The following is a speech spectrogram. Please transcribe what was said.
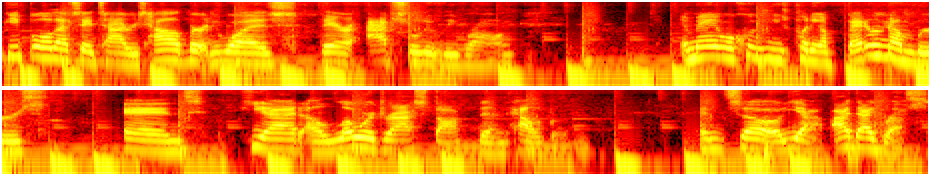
People that say Tyrese Halliburton was, they're absolutely wrong. Immanuel Quickley is putting up better numbers, and he had a lower draft stock than Halliburton. And so, yeah, I digress.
